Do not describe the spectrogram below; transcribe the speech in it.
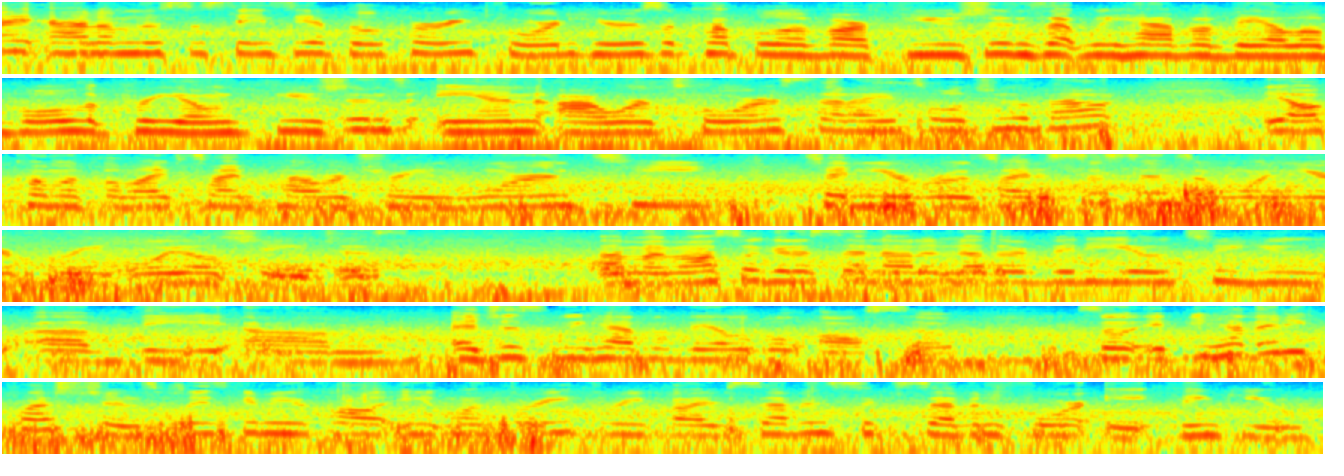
Hi Adam, this is Stacy at Bill Currie Ford. Here's a couple of our Fusions that we have available, the pre-owned Fusions and our Taurus that I told you about. They all come with a lifetime powertrain warranty, 10-year roadside assistance, and one-year free oil changes. Um, I'm also going to send out another video to you of the um, edges we have available also. So if you have any questions, please give me a call at 813-357-6748. Thank you.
